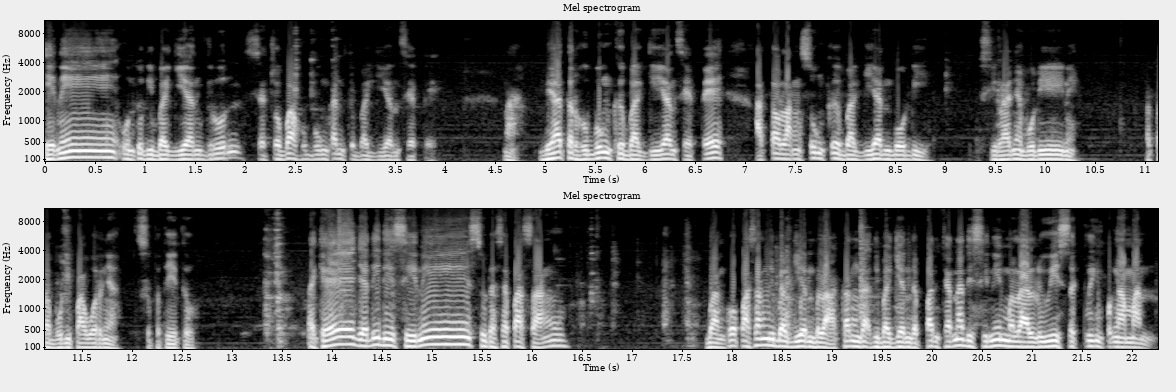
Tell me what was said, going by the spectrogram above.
ini untuk di bagian ground saya coba hubungkan ke bagian CT nah dia terhubung ke bagian CT atau langsung ke bagian body. Istilahnya body ini atau body powernya seperti itu. Oke jadi di sini sudah saya pasang. Bangkok pasang di bagian belakang tidak di bagian depan karena di sini melalui sekring pengaman.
